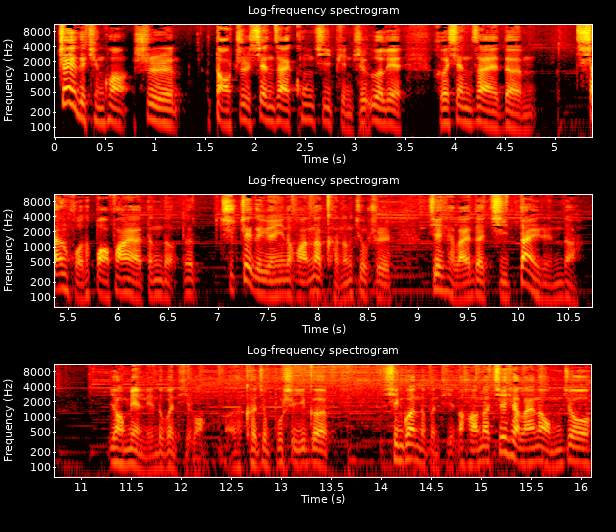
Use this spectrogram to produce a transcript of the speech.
这个情况是导致现在空气品质恶劣和现在的山火的爆发呀等等，呃，是这个原因的话，那可能就是接下来的几代人的要面临的问题了。呃，可就不是一个新冠的问题。那好，那接下来呢，我们就。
